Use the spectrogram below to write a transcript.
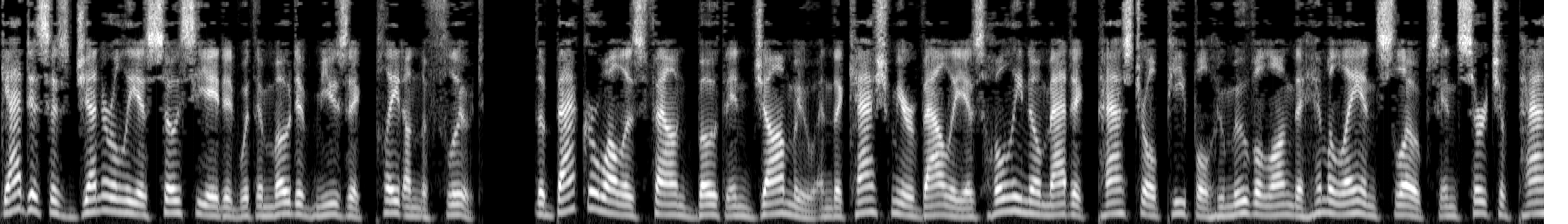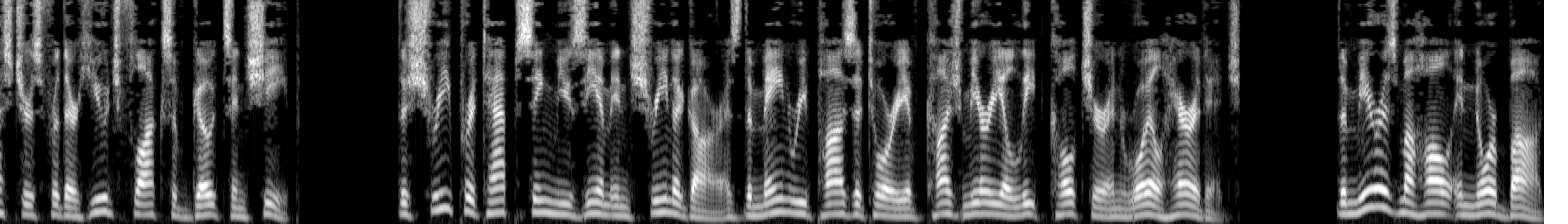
Gaddis is generally associated with emotive music played on the flute. The Bakarwalas found both in Jammu and the Kashmir Valley as wholly nomadic pastoral people who move along the Himalayan slopes in search of pastures for their huge flocks of goats and sheep. The Sri Pratap Singh Museum in Srinagar is the main repository of Kashmiri elite culture and royal heritage. The Meeras Mahal in Noor Bagh,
